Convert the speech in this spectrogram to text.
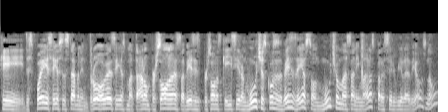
que después ellos estaban en drogas, ellos mataron personas, a veces personas que hicieron muchas cosas, a veces ellos son mucho más animados para servir a Dios, ¿no?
